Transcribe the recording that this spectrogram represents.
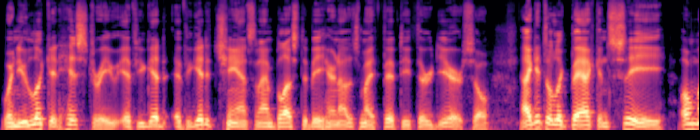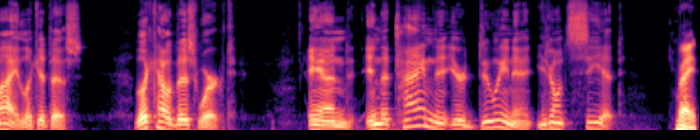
When you look at history, if you get if you get a chance, and I'm blessed to be here now, this is my 53rd year, so I get to look back and see, oh my, look at this, look how this worked, and in the time that you're doing it, you don't see it. Right.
